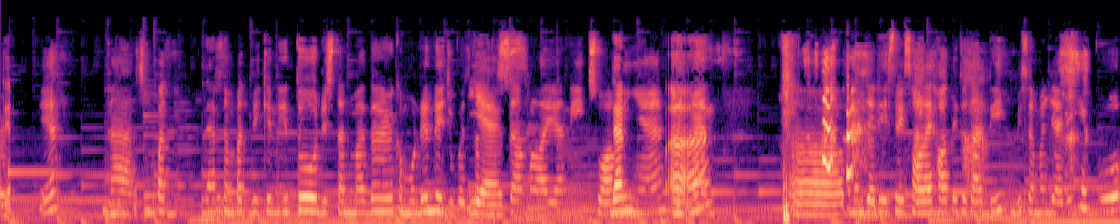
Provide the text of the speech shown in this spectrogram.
ngebuatin ya? Nah sempat Dan- sempat bikin itu Distant Mother kemudian dia juga tetap Yes. bisa melayani suaminya uh-uh. dengan eh, menjadi istri solehot itu tadi bisa menjadi ibu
